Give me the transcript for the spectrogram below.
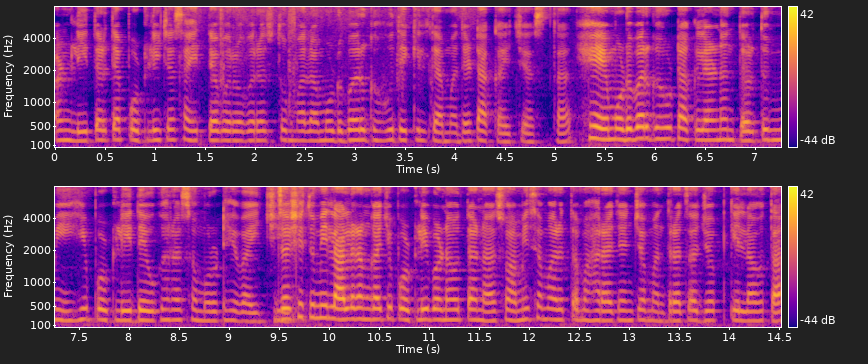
आणली तर त्या पोटलीच्या साहित्याबरोबरच तुम्हाला मुठभर गहू देखील त्यामध्ये टाकायचे असतात. हे मुठभर गहू टाकल्यानंतर तुम्ही ही पोटली देवघरासमोर ठेवायची. जशी तुम्ही लाल रंगाची पोटली बनवताना स्वामी समर्थ महाराजांच्या मंत्राचा जप केला होता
